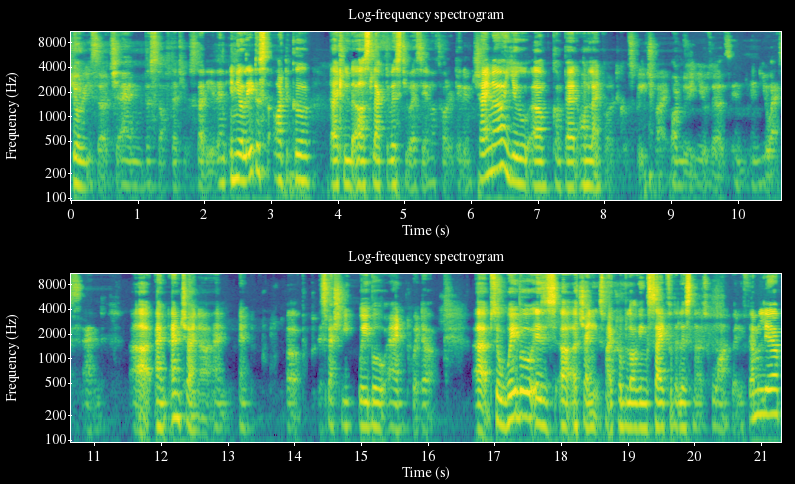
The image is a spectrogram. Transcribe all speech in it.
your research and the stuff that you studied. And in your latest article titled uh, Slacktivist USA and Authoritarian China, you uh, compared online political speech by ordinary users in, in US and, uh, and, and China, and, and uh, especially Weibo and Twitter. Uh, so Weibo is uh, a Chinese microblogging site for the listeners who aren't very familiar.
